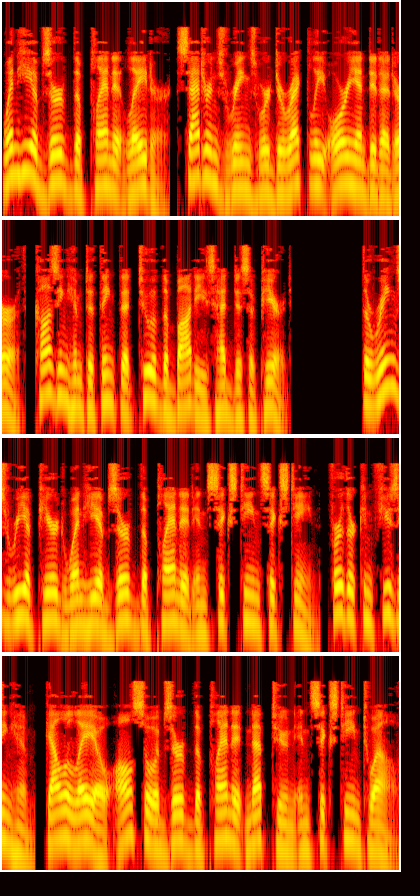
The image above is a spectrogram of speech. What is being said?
When he observed the planet later, Saturn's rings were directly oriented at Earth, causing him to think that two of the bodies had disappeared. The rings reappeared when he observed the planet in 1616, further confusing him. Galileo also observed the planet Neptune in 1612.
